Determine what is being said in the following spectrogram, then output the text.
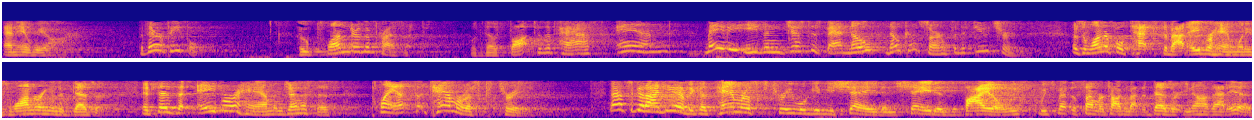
And here we are. But there are people who plunder the present with no thought to the past and Maybe even just as bad, no, no concern for the future. There's a wonderful text about Abraham when he's wandering in the desert. It says that Abraham in Genesis plants a tamarisk tree. That's a good idea because tamarisk tree will give you shade, and shade is vital. We, we spent the summer talking about the desert. You know how that is.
